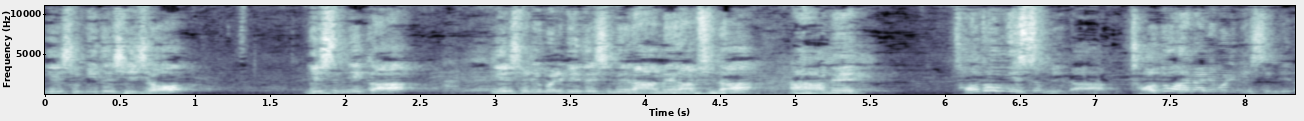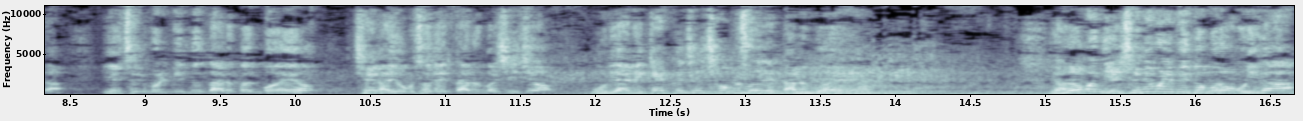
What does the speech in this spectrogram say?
예수 믿으시죠? 믿습니까? 예수님을 믿으시면 아멘 합시다. 아멘. 저도 믿습니다. 저도 하나님을 믿습니다. 예수님을 믿는다는 건 뭐예요? 죄가 용서됐다는 것이죠? 우리 안이 깨끗이 청소됐다는 거예요. 여러분 예수님을 믿음으로 우리가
